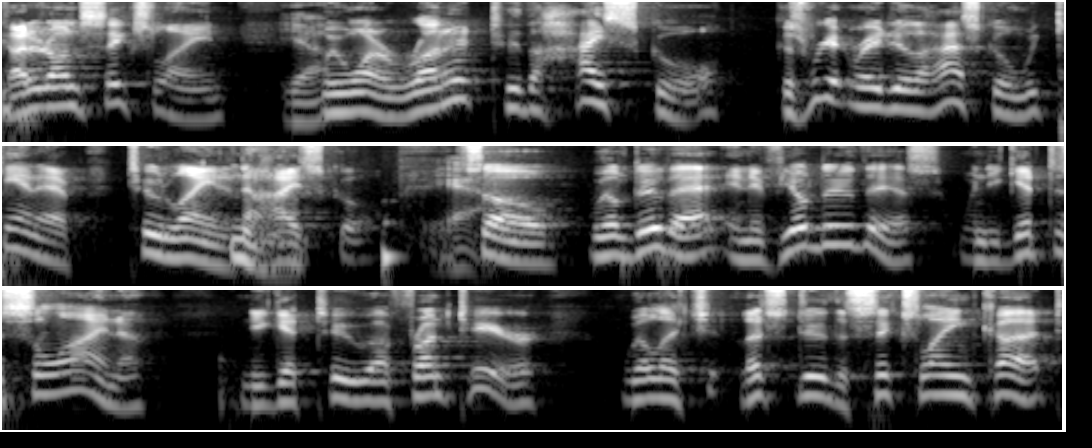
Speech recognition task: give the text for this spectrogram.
cut it on six lane. Yeah. We want to run it to the high school because we're getting ready to do the high school. We can't have two lane at the high school. Yeah. So we'll do that. And if you'll do this, when you get to Celina, and you get to uh, Frontier, we'll let you, let's do the six lane cut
